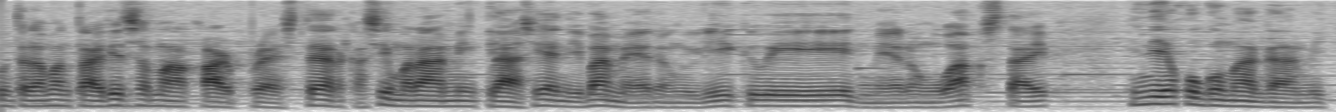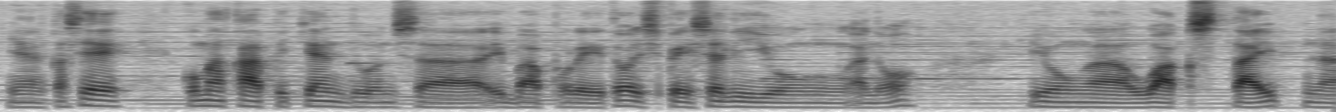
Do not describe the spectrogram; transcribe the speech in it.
punta naman tayo dito sa mga car prester kasi maraming klase yan, di ba? Merong liquid, merong wax type. Hindi ako gumagamit niyan kasi kumakapit yan doon sa evaporator, especially yung ano, yung uh, wax type na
